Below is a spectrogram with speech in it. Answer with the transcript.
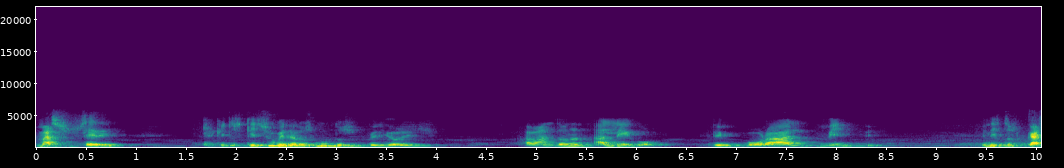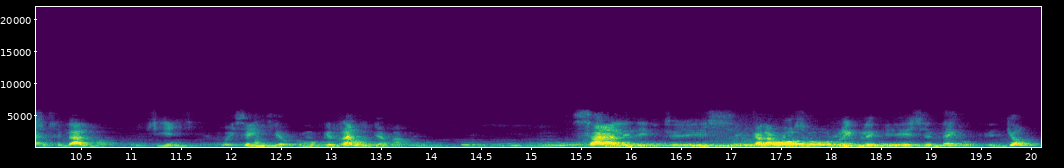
Más sucede aquellos que suben a los mundos superiores abandonan al ego temporalmente. En estos casos el alma o conciencia o esencia o como querramos llamarlo sale de entre ese calabozo horrible que es el ego, el yo,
